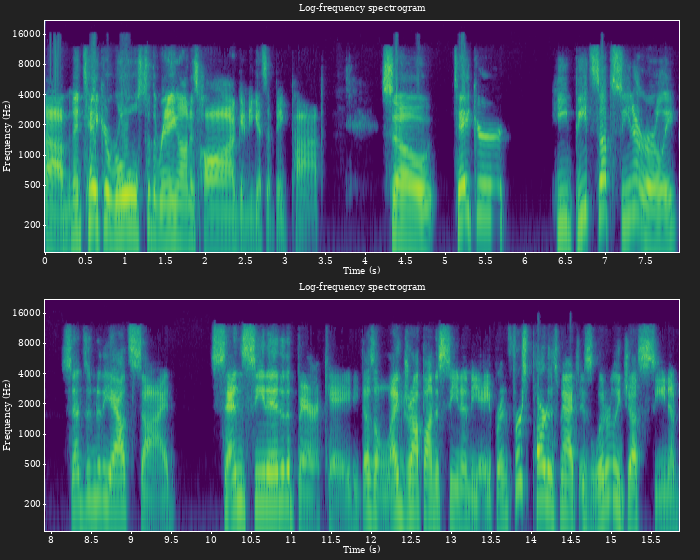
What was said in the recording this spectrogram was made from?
Um, and then Taker rolls to the ring on his hog and he gets a big pop. So Taker, he beats up Cena early, sends him to the outside, sends Cena into the barricade. He does a leg drop onto Cena in the apron. First part of this match is literally just Cena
